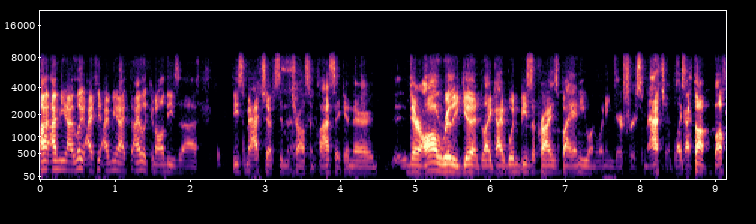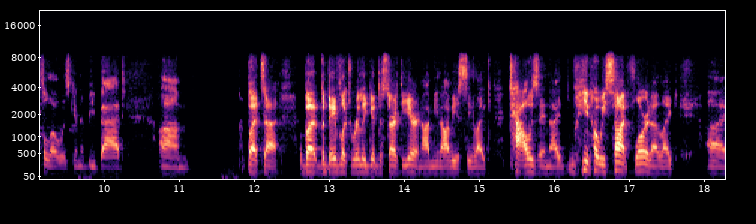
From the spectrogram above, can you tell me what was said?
I, I mean, I look, I, th- I mean, I, I look at all these uh, these matchups in the Charleston Classic, and they're they're all really good. Like I wouldn't be surprised by anyone winning their first matchup. Like I thought Buffalo was going to be bad, um, but uh, but but they've looked really good to start the year. And I mean, obviously, like Towson, I you know we saw at Florida, like uh,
